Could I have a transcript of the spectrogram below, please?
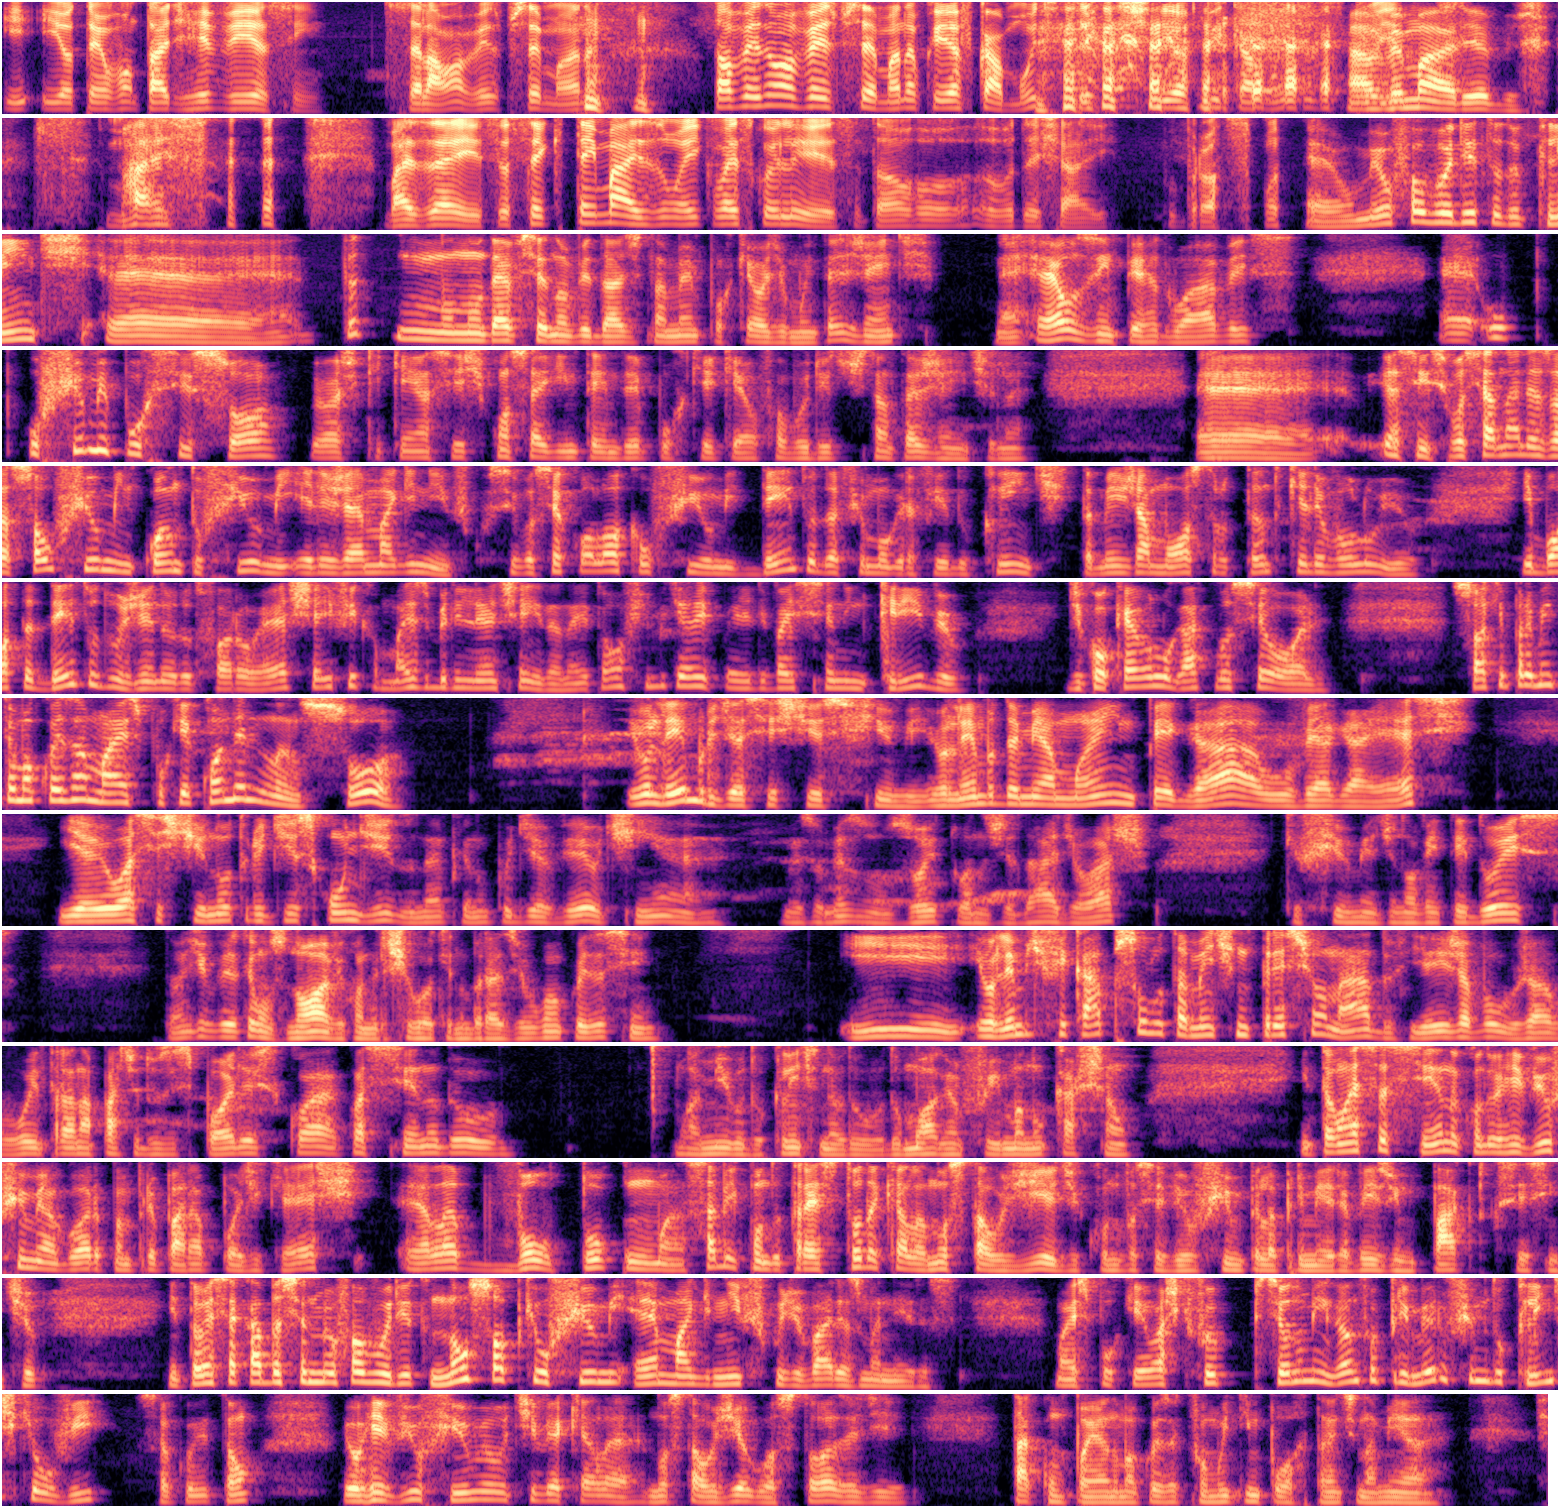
e, e, eu tenho vontade de rever, assim, sei lá, uma vez por semana. Talvez uma vez por semana, porque ia ficar muito triste, ia ficar muito destruído. Ave Maria, bicho. Mas, mas é isso. Eu sei que tem mais um aí que vai escolher esse, então eu vou, eu vou deixar aí o próximo. É, o meu favorito do Clint é... não deve ser novidade também, porque é o de muita gente né? É Os Imperdoáveis. É, o, o filme por si só, eu acho que quem assiste consegue entender por que, que é o favorito de tanta gente, né? É, assim, se você analisar só o filme enquanto filme, ele já é magnífico. Se você coloca o filme dentro da filmografia do Clint, também já mostra o tanto que ele evoluiu. E bota dentro do gênero do faroeste, aí fica mais brilhante ainda, né? Então é um filme que ele vai sendo incrível de qualquer lugar que você olhe. Só que para mim tem uma coisa a mais, porque quando ele lançou, eu lembro de assistir esse filme. Eu lembro da minha mãe pegar o VHS e eu assisti no outro dia escondido, né? Porque eu não podia ver. Eu tinha mais ou menos uns 8 anos de idade, eu acho. Que o filme é de 92. Então eu devia ter uns 9 quando ele chegou aqui no Brasil, alguma coisa assim. E eu lembro de ficar absolutamente impressionado. E aí já vou, já vou entrar na parte dos spoilers com a, com a cena do um amigo do Clint, né, do, do Morgan Freeman no caixão. Então essa cena, quando eu revi o filme agora para me preparar para o podcast, ela voltou com uma, sabe quando traz toda aquela nostalgia de quando você vê o filme pela primeira vez, o impacto que você sentiu. Então esse acaba sendo meu favorito, não só porque o filme é magnífico de várias maneiras, mas porque eu acho que foi, se eu não me engano, foi o primeiro filme do Clint que eu vi, sacou? Então, eu revi o filme, eu tive aquela nostalgia gostosa de estar tá acompanhando uma coisa que foi muito importante na minha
